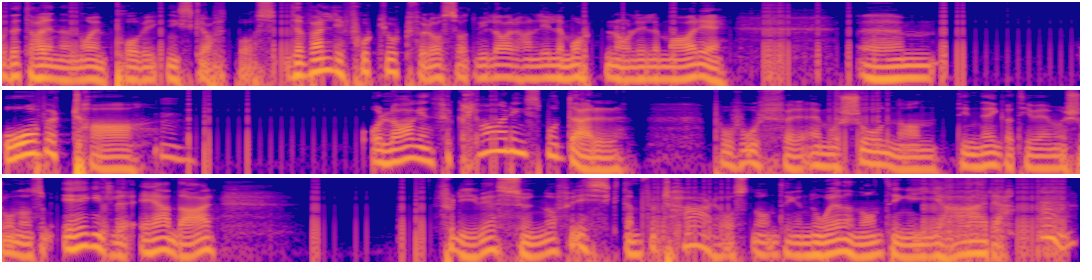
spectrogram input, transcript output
Og dette har en enorm påvirkningskraft på oss. Det er veldig fort gjort for oss at vi lar han lille Morten og lille Mari um, overta Mm. og lage en forklaringsmodell på hvorfor emosjonene, de negative emosjonene som egentlig er der fordi vi er sunne og friske, de forteller oss noen ting. Nå er det noen ting i gjære. Mm.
